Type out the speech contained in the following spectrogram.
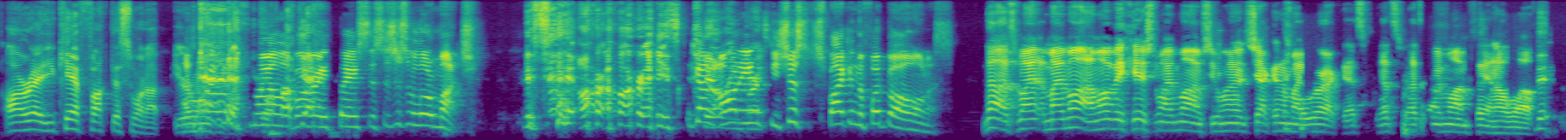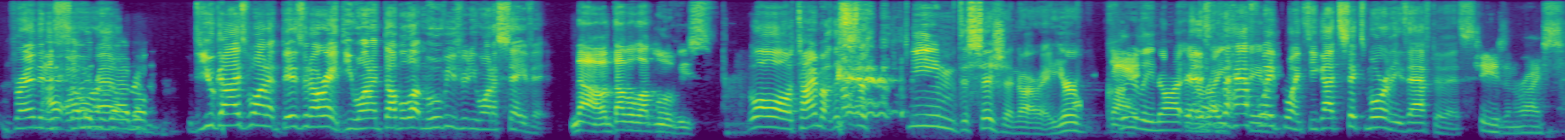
All right, you can't fuck this one up. You're Smile of Okay. RA face. This is just a little much. This RA's We got an audience. He's just spiking the football on us. No, it's my my mom. I'm on vacation with my mom. She wanted to check into my work. That's that's that's my mom saying hello. Brandon is I'm so with you, rattled. Do you guys want it, Biz and RA? Do you want to double up movies or do you want to save it? No, double up movies. Whoa, time out. This is a team decision. All right, you're clearly not in Yeah, the this is the halfway of- points. You got six more of these after this. Cheese and rice.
